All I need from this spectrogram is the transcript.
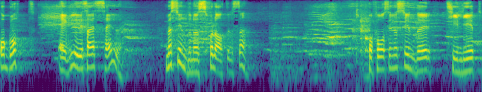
og godt egentlig i seg selv med syndenes forlatelse. Å få sine synder tilgitt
